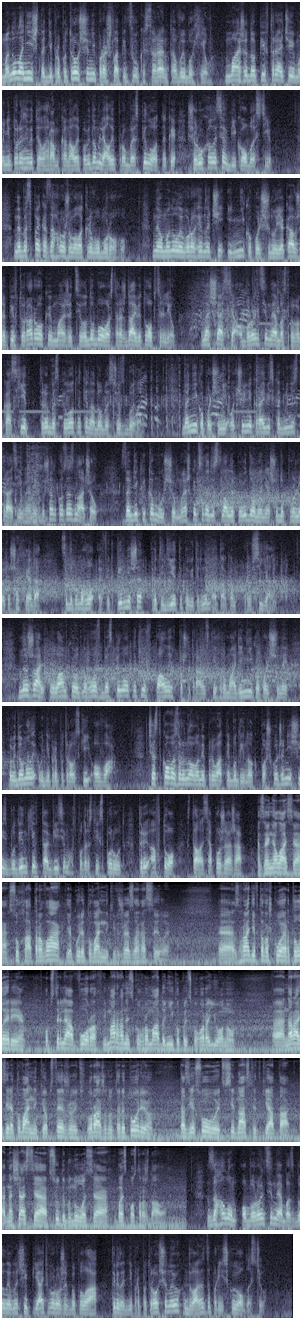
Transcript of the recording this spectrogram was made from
Минула ніч на Дніпропетровщині пройшла під звуки сирен та вибухів. Майже до півтретьої моніторингові телеграм-канали повідомляли про безпілотники, що рухалися в бік області. Небезпека загрожувала Кривому Рогу. Не оминули вороги вночі і Нікопольщину, яка вже півтора роки майже цілодобово страждає від обстрілів. На щастя, оборонці неба з ПВК Схід три безпілотники над областю збили. На Нікопольщині очільник райвійськадміністрації Євгеній Тушенко зазначив, завдяки тому, що мешканці надіслали повідомлення щодо прольоту шахеда, це допомогло ефективніше протидіяти повітряним атакам росіян. На жаль, уламки одного з безпілотників впали в першотравенській громаді Нікопольщини, повідомили у Дніпропетровській ОВА. Частково зруйнований приватний будинок, пошкоджені шість будинків та вісім господарських споруд, три авто. Сталася пожежа. Зайнялася суха трава, яку рятувальники вже загасили. Е, З градів та важкої артилерії обстріляв ворог і Марганецьку громаду Нікопольського району. Е, Наразі рятувальники обстежують уражену територію та з'ясовують всі наслідки атак. На щастя, всюди минулося без постраждалих. Загалом оборонці неба збили вночі п'ять ворожих БПЛА, три над Дніпропетровщиною, два над Запорізькою областю.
